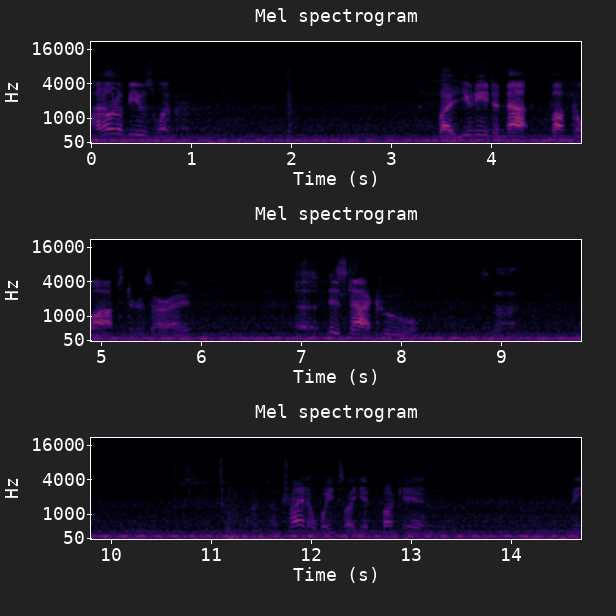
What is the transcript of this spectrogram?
I don't abuse women. But you need to not fuck lobsters, alright? Uh, it's not cool. It's not. I'm trying to wait till I get fucking the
